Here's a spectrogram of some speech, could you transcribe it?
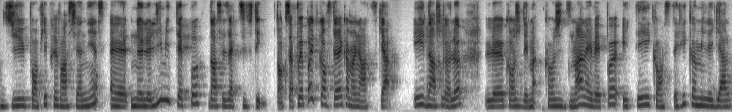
du pompier préventionniste euh, ne le limitait pas dans ses activités. Donc, ça ne pouvait pas être considéré comme un handicap. Et dans ce cas-là, le congédiement n'avait pas été considéré comme illégal.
